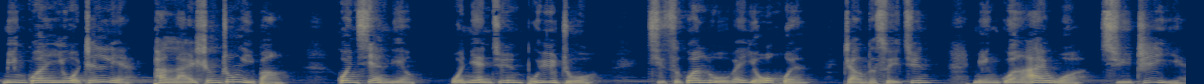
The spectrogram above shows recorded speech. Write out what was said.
明官以我真烈，盼来生忠一帮。官县令，我念君不欲助，其次官禄为游魂，长得随君。明官哀我，许之也。”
